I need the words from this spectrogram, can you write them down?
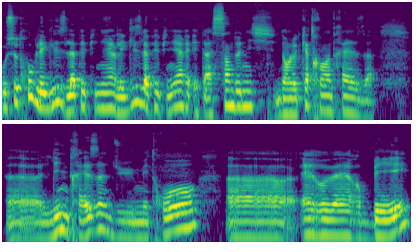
où se trouve l'église La Pépinière L'église La Pépinière est à Saint-Denis, dans le 93, euh, ligne 13 du métro, euh, RER B, euh,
